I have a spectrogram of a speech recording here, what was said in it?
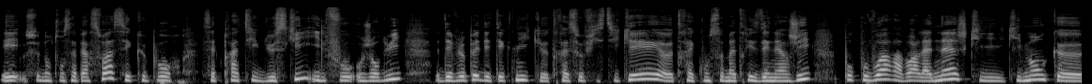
Et ce dont on s'aperçoit, c'est que pour cette pratique du ski, il faut aujourd'hui développer des techniques très sophistiquées, euh, très consommatrices d'énergie, pour pouvoir avoir la neige qui, qui manque euh,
